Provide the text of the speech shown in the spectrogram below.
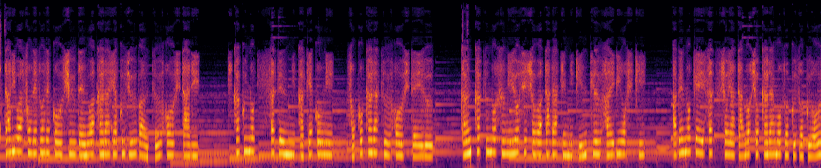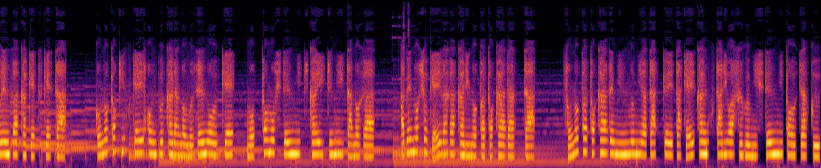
二人はそれぞれ公衆電話から110番通報したり、近くの喫茶店に駆け込み、そこから通報している。管轄の住吉署は直ちに緊急配備を敷き、安倍の警察署や他の署からも続々応援が駆けつけた。この時府警本部からの無線を受け、最も支店に近い位置にいたのが、安倍の署警ら係のパトカーだった。そのパトカーで任務に当たっていた警官二人はすぐに支店に到着。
